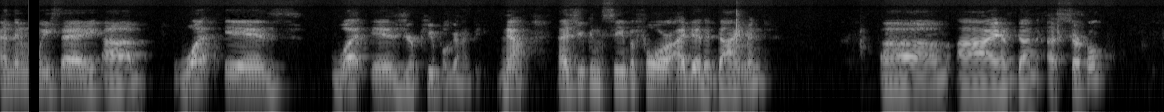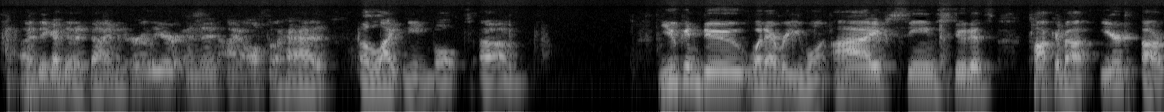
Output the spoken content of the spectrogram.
and then we say, um, what is what is your pupil going to be? Now, as you can see before, I did a diamond. Um, I have done a circle. I think I did a diamond earlier, and then I also had a lightning bolt. Um, you can do whatever you want. I've seen students talk about ear, uh,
